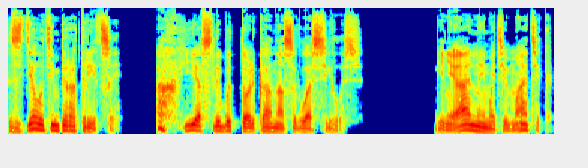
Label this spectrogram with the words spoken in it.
сделать императрицей. Ах, если бы только она согласилась. Гениальный математик,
